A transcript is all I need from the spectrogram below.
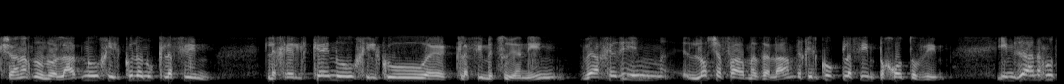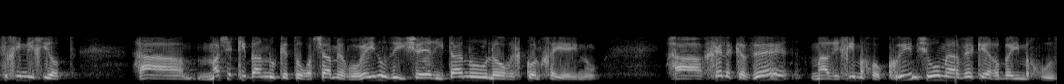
כשאנחנו נולדנו חילקו לנו קלפים. לחלקנו חילקו uh, קלפים מצוינים, ואחרים לא שפר מזלם וחילקו קלפים פחות טובים. עם זה אנחנו צריכים לחיות. מה שקיבלנו כתורשה מהורינו זה יישאר איתנו לאורך כל חיינו. החלק הזה, מעריכים החוקרים, שהוא מהווה כ-40 אחוז.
